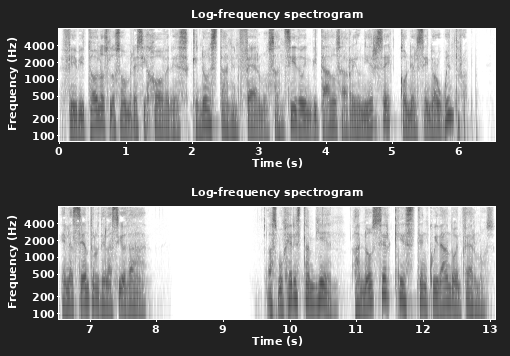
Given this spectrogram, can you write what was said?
Phoebe, todos los hombres y jóvenes que no están enfermos han sido invitados a reunirse con el señor Winthrop en el centro de la ciudad las mujeres también, a no ser que estén cuidando enfermos.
